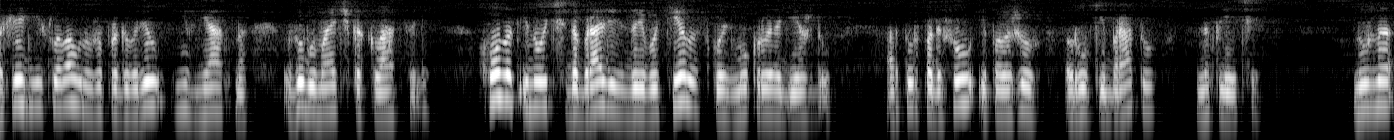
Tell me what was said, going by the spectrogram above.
Последние слова он уже проговорил невнятно, зубы мальчика клацали. Холод и ночь добрались до его тела сквозь мокрую одежду. Артур подошел и положил руки брату на плечи. «Нужно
